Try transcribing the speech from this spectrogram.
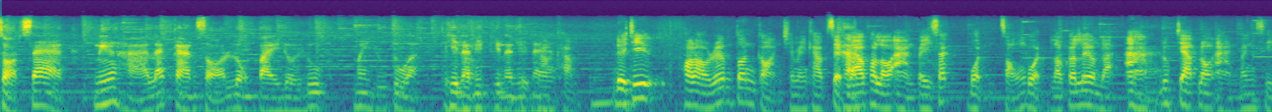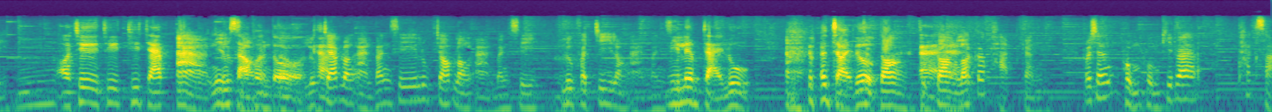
สอดแทรก เนื้อหาและการสอนลงไปโดยลูกไม่รู้ตัวทีละนิดทีละนิถูดกนะต้องครับ โดยที่ พอเราเริ่มต้นก่อนใช่ไหมครับ เสร็จครับแล้วพอเราอ่านไปสักบทสองบท เราก็เริ่มละอะอ่าลูกแจ๊บลองอ่านบ้างสิอืมอ๋อชื่อชื่อชื่อแจ๊บอ่านี่ลูลูกกสาสาววคคนนโตโต ลูกครับแจ๊บลองอ่านบ้างสิลูกจ๊อบลองอ่านบ้างสิลูกฟัจจี้ลองอ่านบ้างสินี่เริ่มจ่ายลูกอ่าเริ่มจ่ายลูกถูกต้องถูกต้องอ่าแล้วก็ผัดกัน เพราะฉะนั้นผมผมคิดว่าทักษะ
